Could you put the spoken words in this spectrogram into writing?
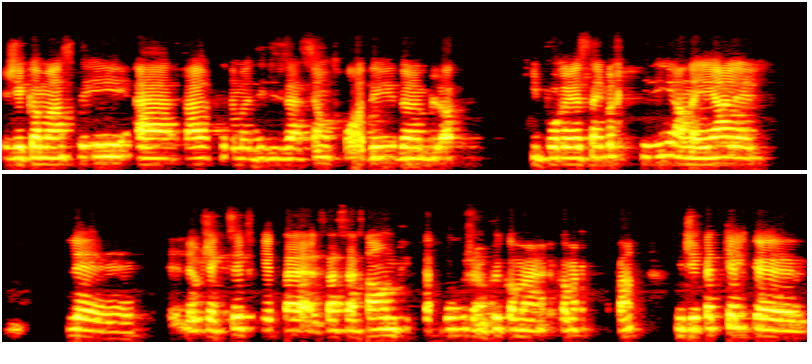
j'ai commencé à faire la modélisation 3D d'un bloc qui pourrait s'imbriquer en ayant l'objectif que ça, s'assemble et que ça bouge un peu comme un, comme un J'ai fait quelques,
